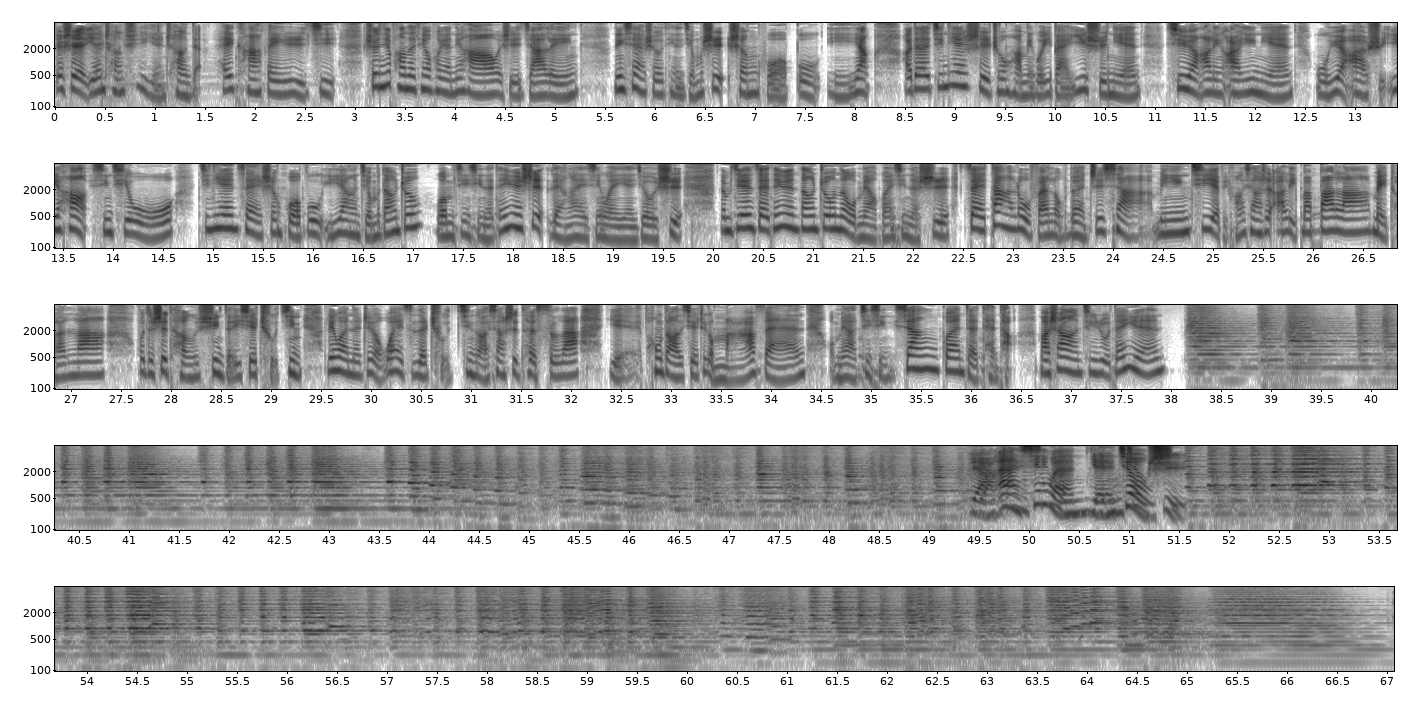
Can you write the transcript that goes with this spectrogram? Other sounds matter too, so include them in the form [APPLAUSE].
这是言承旭演唱的《黑咖啡日记》。手机旁的听众朋友，你好，我是嘉玲。您现在收听的节目是《生活不一样》。好的，今天是中华民国一百一十年西元二零二一年五月二十一号，星期五。今天在《生活不一样》节目当中，我们进行的单元是两岸新闻研究室。那么今天在单元当中呢，我们要关心的是，在大陆反垄断之下，民营企业，比方像是阿里巴巴啦、美团啦，或者是腾讯的一些处境。另外呢，这个外资的处境啊，像是特斯拉也碰到一些这个麻烦，我们要进行相相关的探讨。马上进入单元。两岸新闻研究室。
